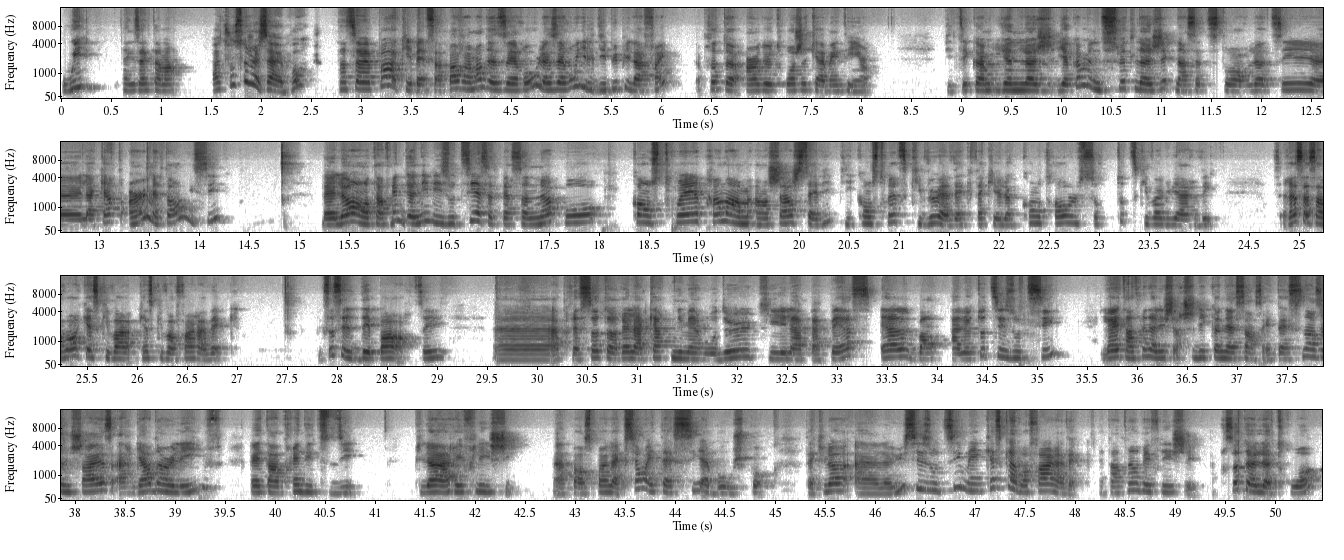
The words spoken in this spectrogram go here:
Oui, exactement. Ah, tu vois ça, je ne savais pas. Tu ne savais pas? OK, bien, ça part vraiment de zéro. Le zéro, il a le début puis la fin. Après tu as 1, 2, 3 jusqu'à 21. Puis, tu sais, comme, il y, a une il y a comme une suite logique dans cette histoire-là. Tu sais, euh, la carte 1, mettons, ici, bien là, on est en train de donner des outils à cette personne-là pour construire, prendre en, charge sa vie, puis construire ce qu'il veut avec. Fait qu'il a le contrôle sur tout ce qui va lui arriver. Reste à savoir qu'est-ce qu'il va, qu'est-ce qu'il va faire avec. ça, c'est le départ, tu sais. Euh, après ça, tu aurais la carte numéro 2 qui est la papesse. Elle, bon, elle a tous ses outils. Là, elle est en train d'aller chercher des connaissances. Elle est assise dans une chaise, elle regarde un livre, elle est en train d'étudier. Puis là, elle réfléchit. Elle ne passe pas à l'action, elle est assise, elle ne bouge pas. Fait que là, elle a eu ses outils, mais qu'est-ce qu'elle va faire avec? Elle est en train de réfléchir. Après ça, tu as le 3.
